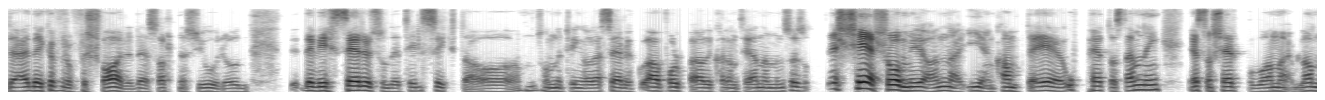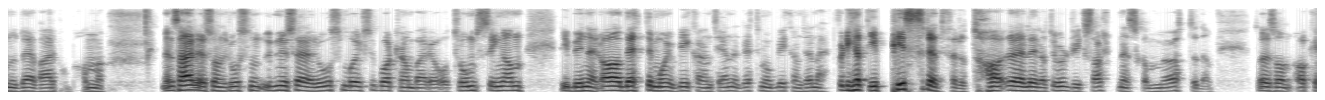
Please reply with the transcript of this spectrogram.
det er- er ikke for å forsvare det Saltnes gjorde. og Det ser ut som det er tilsikta og sånne ting, og jeg ser det ja, folk bare i karantene. Men så, er det skjer så mye annet i en kamp. Det er oppheta stemning. Det som skjer på banen, la nå det være på banen. Mens her er det sånn, Rosen, nå ser jeg Rosenborg-supporterne bare, og tromsingene de begynner ah, dette må jo bli karantene, dette må bli karantene. Fordi at de er pissredd for å ta, eller at Ulrik Saltnes skal møte dem. Så det er sånn, OK,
